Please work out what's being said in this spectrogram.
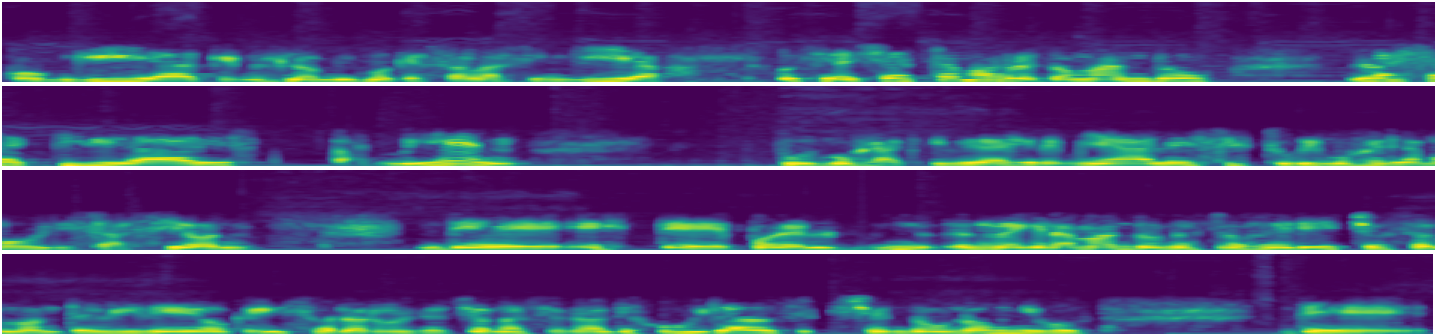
con guía, que no es lo mismo que hacerla sin guía. O sea, ya estamos retomando las actividades también tuvimos actividades gremiales, estuvimos en la movilización de este por el reclamando nuestros derechos en Montevideo que hizo la Organización Nacional de Jubilados, yendo un ómnibus de,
